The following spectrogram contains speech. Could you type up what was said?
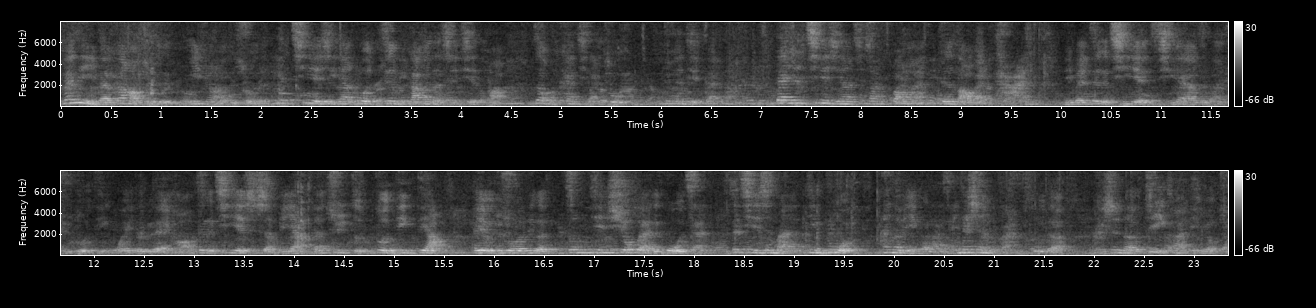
那你呢刚好就是易军老师说的，因为企业形象如果只有你刚刚的呈现的话，在我们看起来就就很简单啦、但是企业形象就像包含你跟老板谈，你们这个企业形象要怎么样去做定位，对不对？哈，这个企业是什么样，要去怎么做定调，还有就说那个中间修改的过程，这其实是蛮，你如果按照严格来讲，应该是很繁复的。可是呢，这一块你没有彰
